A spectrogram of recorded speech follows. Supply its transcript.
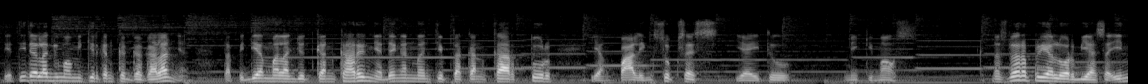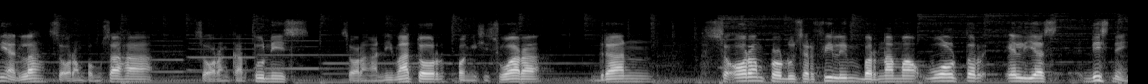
dia tidak lagi memikirkan kegagalannya, tapi dia melanjutkan karirnya dengan menciptakan kartur yang paling sukses, yaitu Mickey Mouse. Nah, saudara pria luar biasa ini adalah seorang pengusaha, seorang kartunis, seorang animator, pengisi suara, dan seorang produser film bernama Walter Elias Disney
